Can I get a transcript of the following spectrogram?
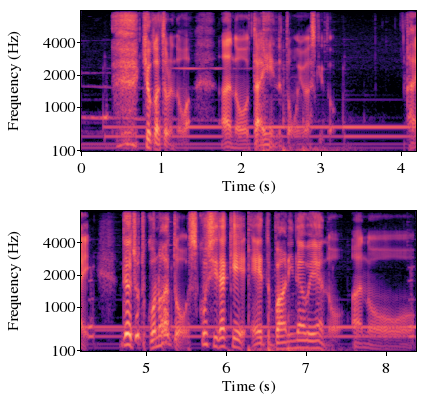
許可取るのは、あの、大変だと思いますけど。はい。ではちょっとこの後、少しだけ、えっ、ー、と、バニラウェアの、あの、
